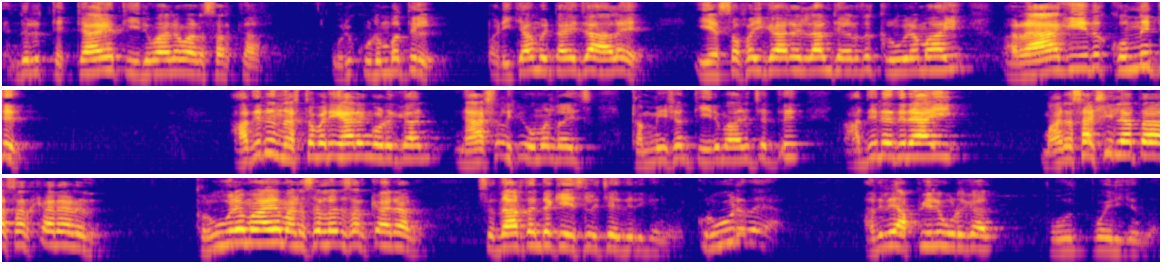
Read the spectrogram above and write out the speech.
എന്തൊരു തെറ്റായ തീരുമാനമാണ് സർക്കാർ. ഒരു കുടുംബത്തിൽ പഠിക്കാൻ വിട്ടയച്ച ആളെ ഈ എസ് എഫ് ഐക്കാരെല്ലാം ചേർന്ന് ക്രൂരമായി റാഗ് ചെയ്ത് കൊന്നിട്ട് അതിന് നഷ്ടപരിഹാരം കൊടുക്കാൻ നാഷണൽ ഹ്യൂമൻ റൈറ്റ്സ് കമ്മീഷൻ തീരുമാനിച്ചിട്ട് അതിനെതിരായി മനസാക്ഷിയില്ലാത്ത സർക്കാരാണിത്. ക്രൂരമായ മനസ്സുള്ള ഒരു സർക്കാരാണ്. സിദ്ധാർത്ഥന്റെ കേസിൽ ചെയ്തിരിക്കുന്നത്. ക്രൂരതയാണ്. അതിൽ അപ്പീൽ കൊടുക്കാൻ പോയിരിക്കുന്നത്.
